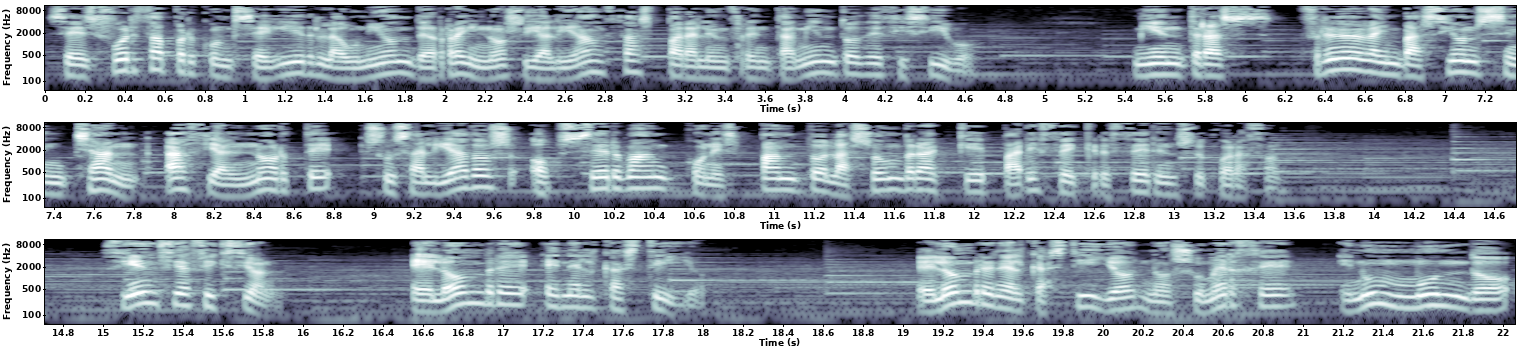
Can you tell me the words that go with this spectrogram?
se esfuerza por conseguir la unión de reinos y alianzas para el enfrentamiento decisivo. Mientras frena la invasión Senchan hacia el norte, sus aliados observan con espanto la sombra que parece crecer en su corazón. Ciencia ficción. El hombre en el castillo. El hombre en el castillo nos sumerge en un mundo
